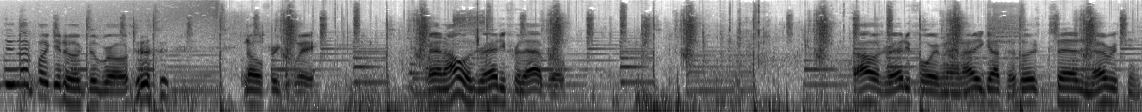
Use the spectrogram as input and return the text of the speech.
Dude, I fucking hooked him, bro. no freaking way. Man, I was ready for that, bro. I was ready for it, man. I got the hook set and everything.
